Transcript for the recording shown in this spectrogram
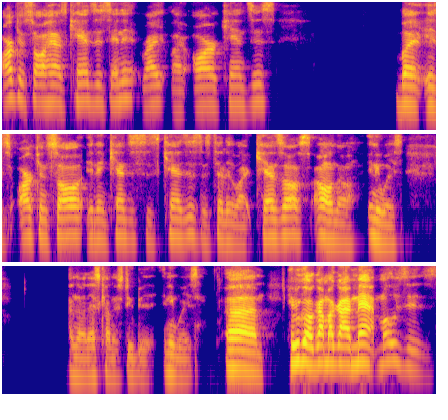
Arkansas has Kansas in it, right? Like Arkansas but it's Arkansas and then Kansas is Kansas instead of like Kansas. I don't know. Anyways, I know that's kind of stupid. Anyways, um, here we go. Got my guy Matt Moses.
